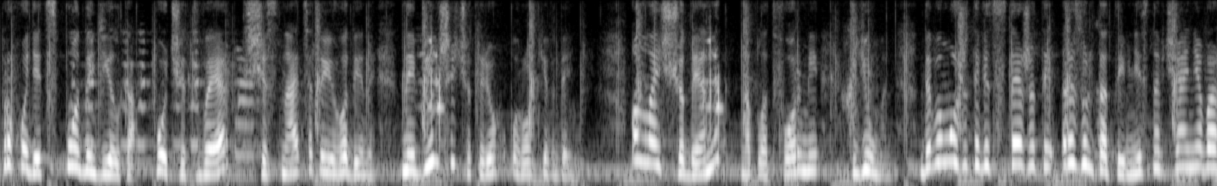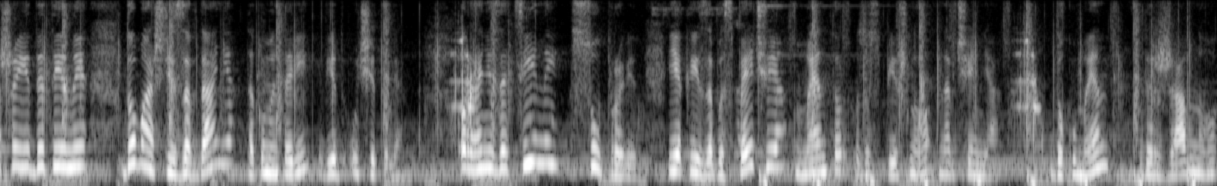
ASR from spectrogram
проходять з понеділка по четвер з 16 години, не більше 4 уроків в день. Онлайн щоденник на платформі Human, де ви можете відстежити результативність навчання вашої дитини, домашні завдання та коментарі від учителя. Організаційний супровід, який забезпечує ментор з успішного навчання, документ державного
